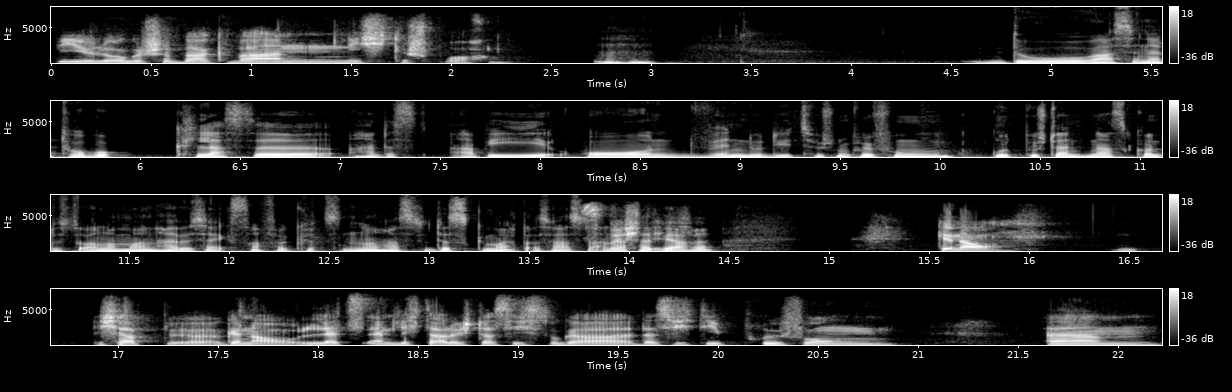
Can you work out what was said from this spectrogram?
biologische Backwaren nicht gesprochen. Mhm. Du warst in der Turbo-Klasse, hattest Abi und wenn du die Zwischenprüfung gut bestanden hast, konntest du auch noch mal ein halbes Jahr extra verkürzen. Ne? Hast du das gemacht? Also hast du anderthalb Jahre? Genau. Ich habe äh, genau letztendlich dadurch, dass ich sogar, dass ich die Prüfung ähm,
